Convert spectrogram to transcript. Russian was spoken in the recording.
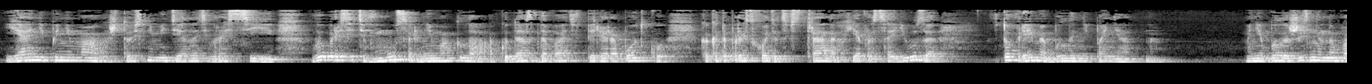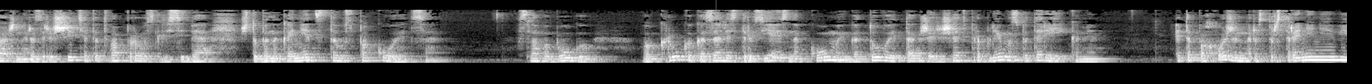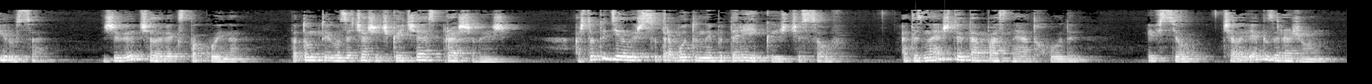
Я не понимала, что с ними делать в России. Выбросить в мусор не могла, а куда сдавать в переработку, как это происходит в странах Евросоюза, в то время было непонятно. Мне было жизненно важно разрешить этот вопрос для себя, чтобы наконец-то успокоиться. Слава Богу, вокруг оказались друзья и знакомые, готовые также решать проблему с батарейками. Это похоже на распространение вируса. Живет человек спокойно, Потом ты его за чашечкой чая спрашиваешь, «А что ты делаешь с отработанной батарейкой из часов? А ты знаешь, что это опасные отходы?» И все, человек заражен.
